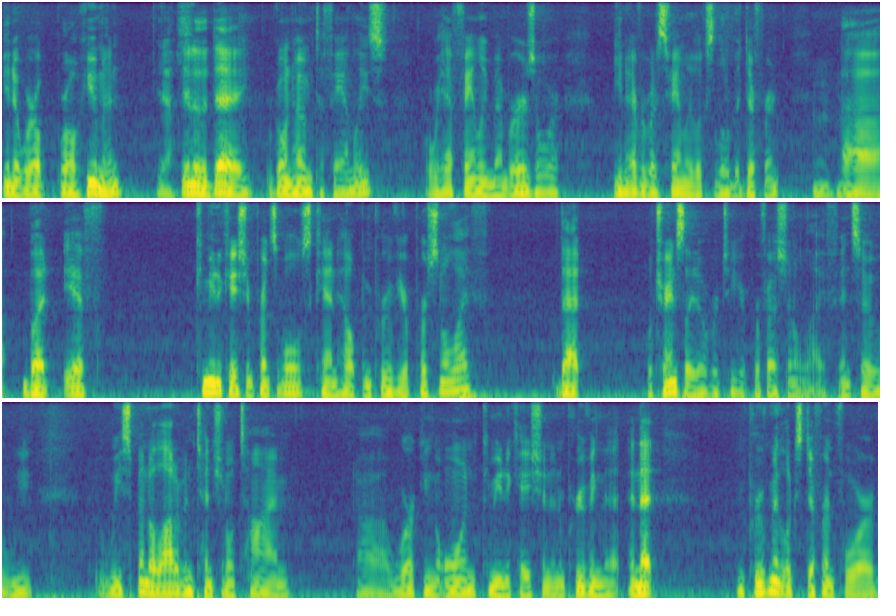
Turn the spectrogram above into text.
you know, we're all, we're all human. Yes. At the end of the day, we're going home to families, or we have family members, or you know, everybody's family looks a little bit different. Mhm. Uh, but if communication principles can help improve your personal life, that will translate over to your professional life. And so we we spend a lot of intentional time uh, working on communication and improving that. And that improvement looks different for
